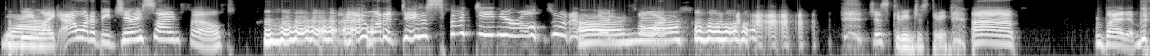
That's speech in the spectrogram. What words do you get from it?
yeah. of being like, I want to be Jerry Seinfeld. I want to date a 17 year old when I'm oh 34. no. just kidding, just kidding. Uh, but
